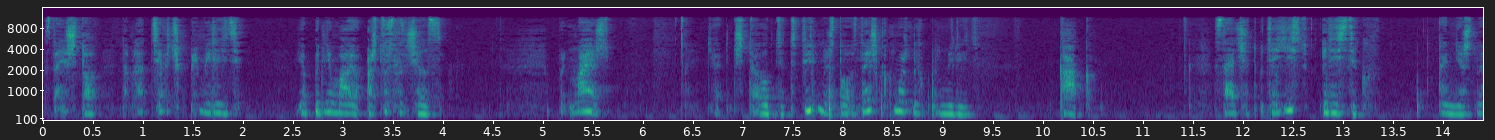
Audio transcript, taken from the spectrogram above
Знаешь что? Нам надо девочек помирить. Я понимаю. А что случилось? Понимаешь, я читала где-то в фильме, что знаешь, как можно их помирить? Как? Значит, у тебя есть листик? Конечно.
